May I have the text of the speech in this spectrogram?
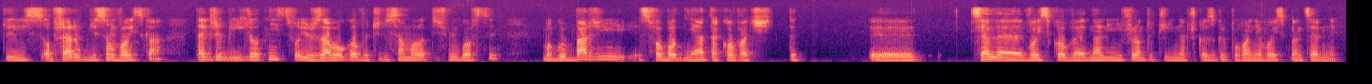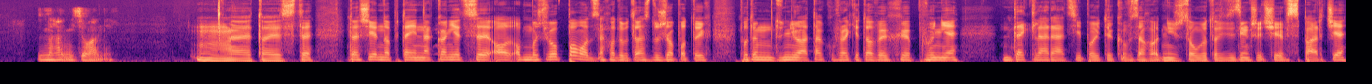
czyli z obszarów, gdzie są wojska, tak żeby ich lotnictwo już załogowe, czyli samoloty, śmigłowcy, mogły bardziej swobodnie atakować te y, cele wojskowe na linii frontu, czyli na przykład zgrupowania wojsk pancernych, zmechanizowanych. Mm, e, To jest e, też jedno pytanie na koniec e, o, o możliwą pomoc Zachodu. bo Teraz dużo po, tych, po tym dniu ataków rakietowych płynie deklaracji polityków zachodnich, że są gotowi zwiększyć wsparcie.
